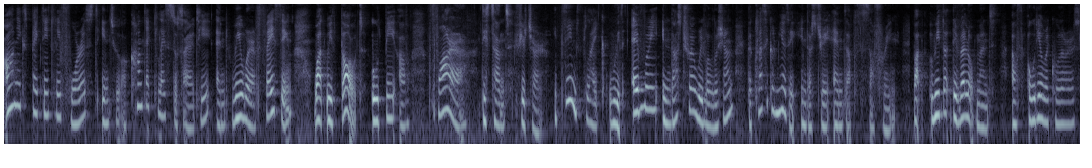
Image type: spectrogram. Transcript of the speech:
unexpectedly forced into a contactless society and we were facing what we thought would be a far distant future. It seems like with every industrial revolution, the classical music industry ends up suffering. But with the development of audio recorders,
